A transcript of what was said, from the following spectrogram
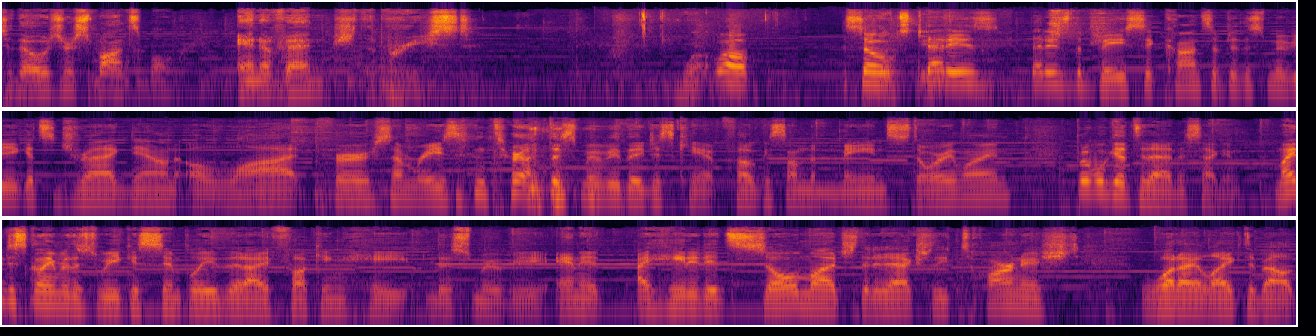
to those responsible and avenge the priest. Well, Well, so Let's do that it. is that is the basic concept of this movie. It gets dragged down a lot for some reason throughout this movie. They just can't focus on the main storyline. But we'll get to that in a second. My disclaimer this week is simply that I fucking hate this movie, and it I hated it so much that it actually tarnished what I liked about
